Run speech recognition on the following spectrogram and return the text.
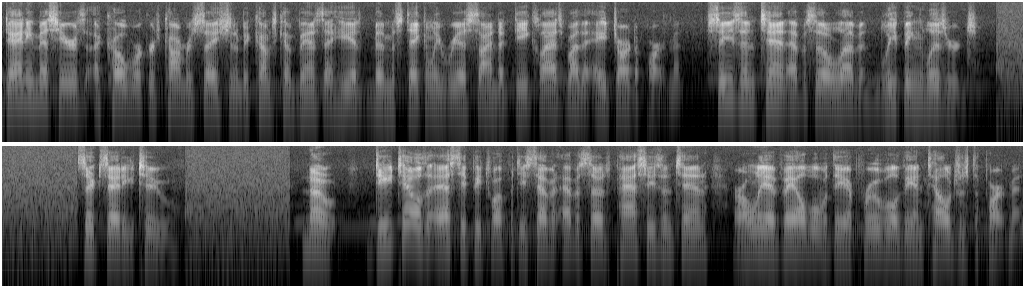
Danny mishears a co-worker's conversation and becomes convinced that he has been mistakenly reassigned to D-Class by the HR department. Season 10, Episode 11 Leaping Lizards 682 Note: Details of SCP-1257 episodes past Season 10 are only available with the approval of the Intelligence Department.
